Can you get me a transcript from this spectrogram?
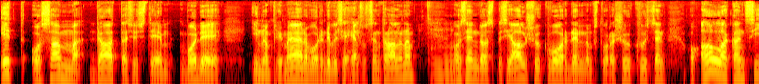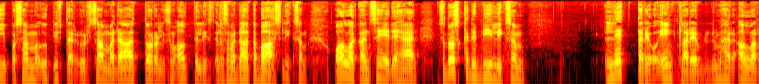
ett och samma datasystem både inom primärvården, det vill säga hälsocentralerna, och sen då specialsjukvården, de stora sjukhusen, och alla kan se på samma uppgifter ur samma dator, liksom alltid, liksom- eller samma databas liksom. Och alla kan se det här, så då ska det bli liksom lättare och enklare, de här alla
